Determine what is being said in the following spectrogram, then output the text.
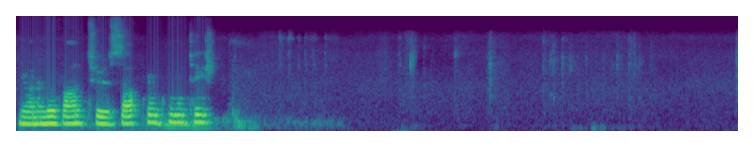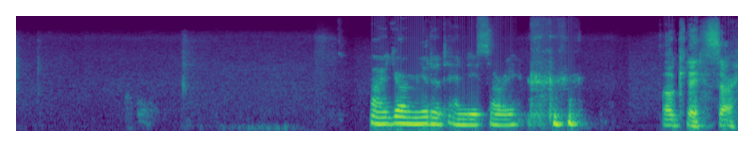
You want to move on to software implementation? You're muted, Andy, sorry. Okay, sorry.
